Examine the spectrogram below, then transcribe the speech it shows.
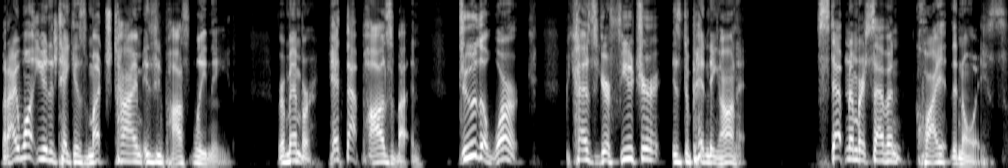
but I want you to take as much time as you possibly need. Remember, hit that pause button, do the work because your future is depending on it. Step number seven quiet the noise.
